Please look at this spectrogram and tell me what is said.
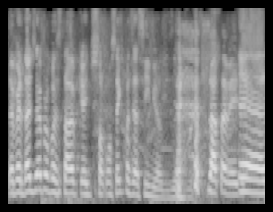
Na verdade não é proposital, é porque a gente só consegue fazer assim mesmo. Exatamente. É.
